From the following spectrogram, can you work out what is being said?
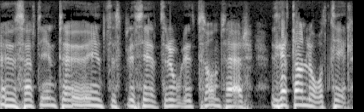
Eh, så att det är inte, inte speciellt roligt sånt här. Vi ska ta en låt till.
